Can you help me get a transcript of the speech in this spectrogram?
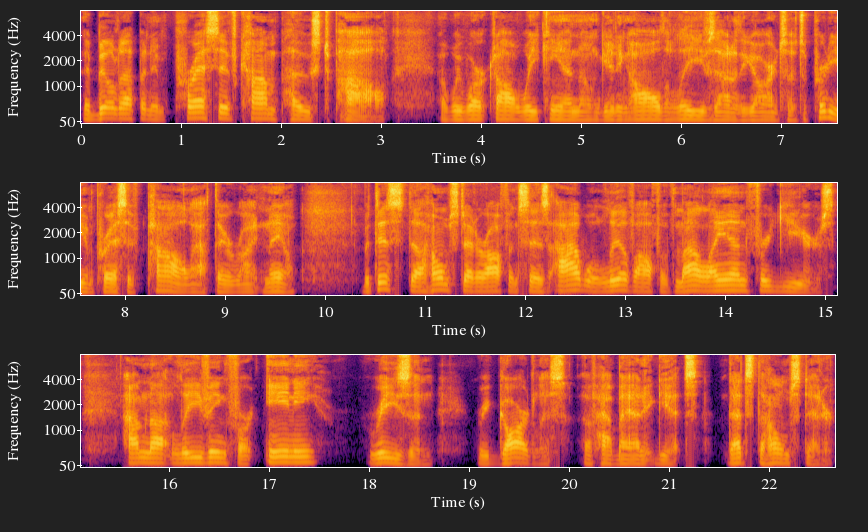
they build up an impressive compost pile. Uh, we worked all weekend on getting all the leaves out of the yard, so it's a pretty impressive pile out there right now. But this, the homesteader often says, I will live off of my land for years. I'm not leaving for any reason, regardless of how bad it gets. That's the homesteader.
